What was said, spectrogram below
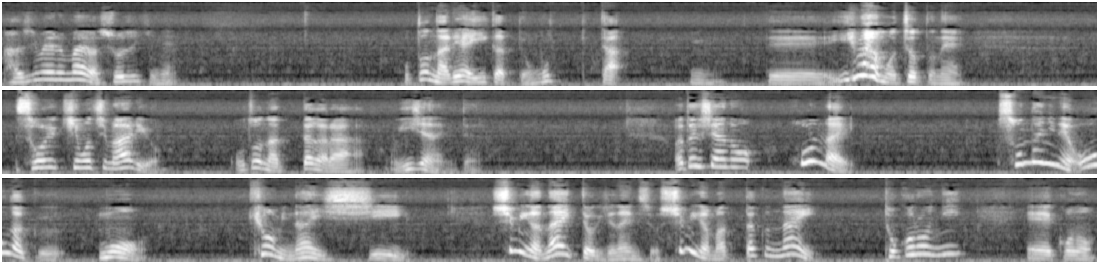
始める前は正直ね、音鳴りゃいいかって思ってた。うん。で、今もちょっとね、そういう気持ちもあるよ。音鳴ったから、もういいじゃないみたいな。私、あの、本来、そんなにね、音楽も興味ないし、趣味がないってわけじゃないんですよ。趣味が全くないところに、えー、この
